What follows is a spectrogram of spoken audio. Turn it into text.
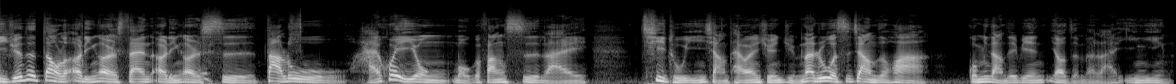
你觉得到了二零二三、二零二四，大陆还会用某个方式来企图影响台湾选举吗？那如果是这样子的话，国民党这边要怎么来应应呢？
